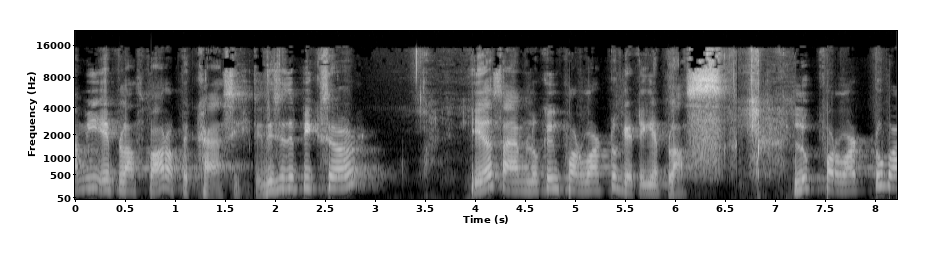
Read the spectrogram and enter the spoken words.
আমি এ প্লাস পাওয়ার অপেক্ষায় আছি। This is a picture yes I am looking forward to getting A plus look forward to বা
